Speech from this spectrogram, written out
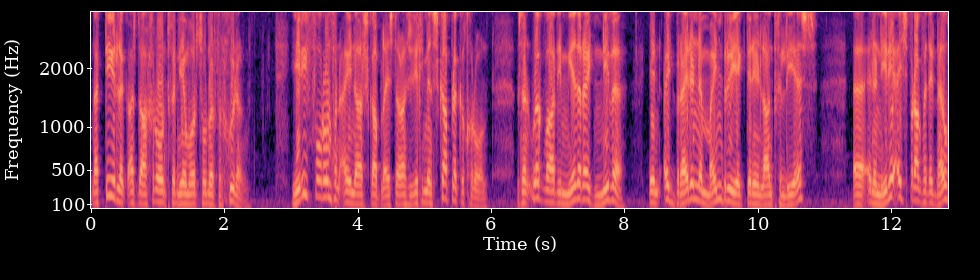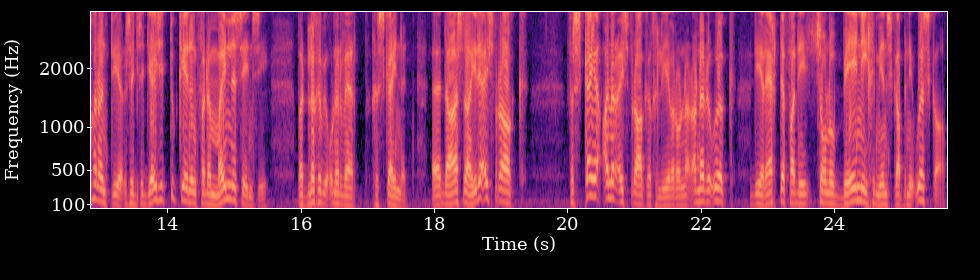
natuurlik as daar grond geneem word sonder vergoeding. Hierdie vorm van eienaarskap luister as hierdie gemeenskaplike grond is dan ook waar die meerderheid nuwe en uitbreidende mynprojekte in die land gelees. Uh, en in hierdie uitspraak wat ek nou gaan hanteer, is dit juis die toekenning van 'n mynlisensie wat lig op die onderwerp geskyn het uh, daar's na hierdie uitspraak verskeie ander uitsprake gelewer onder andere ook die regte van die Solobeni gemeenskap in die Oos-Kaap.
